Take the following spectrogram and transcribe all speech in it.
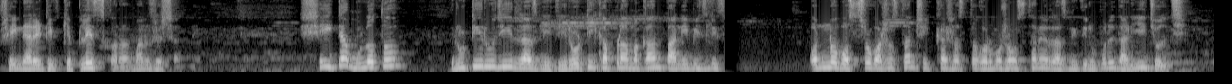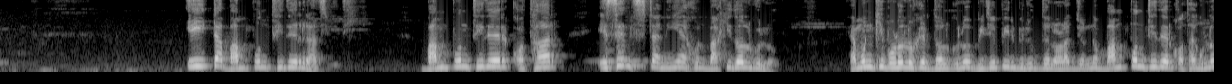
সেই ন্যারেটিভকে প্লেস করার মানুষের সামনে। সেইটা মূলত রুটি রুজির রাজনীতি। রুটি, কাপড়া, মাকান, পানি, বিজলি অন্য বস্ত্র, বাসস্থান, শিক্ষা, স্বাস্থ্য, কর্মসংস্থানের রাজনীতির উপরে দাঁড়িয়েই চলছে। এইটা বামপন্থীদের রাজনীতি। বামপন্থীদের কথার এসেন্সটা নিয়ে এখন বাকি দলগুলো, এমনকি বড় লোকের দলগুলো বিজেপির বিরুদ্ধে লড়ার জন্য বামপন্থীদের কথাগুলো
